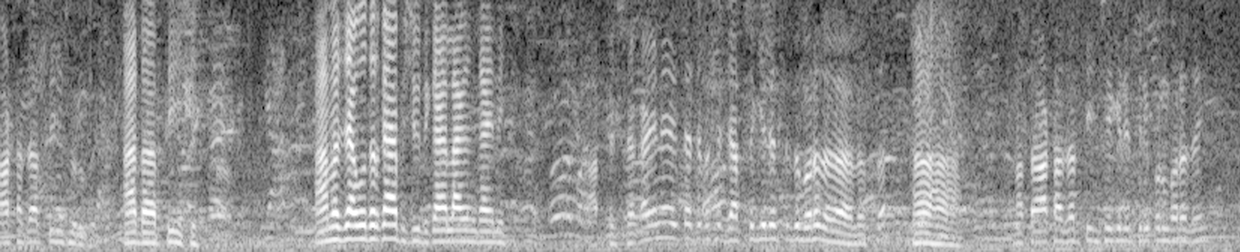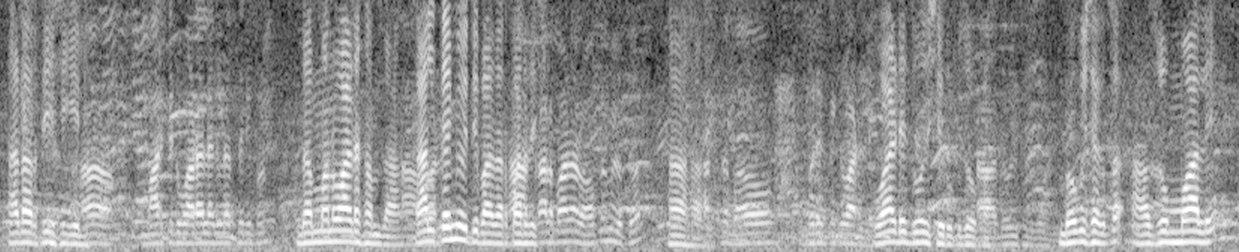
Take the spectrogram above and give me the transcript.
आठ हजार तीनशे रुपये. आठ हजार तीनशे. आणाच्या अगोदर काय अपेक्षा होती? काय लागेल काय नाही? अपेक्षा काही नाही त्याच्यापेक्षा जास्त गेले असते तर बरं झालं असतं. हां हां. आता आठ हजार तीनशे गेले तरी पण बरंच आहे आठ हजार तीनशे गेली. हा मार्केट वाढायला लागला तरी पण. दमन वाढ समजा. काल कमी होती बाजार हा, काल परदेशी बाजार भाव कमी होतं. हां हां. आजचा भाव बरेचपैकी वाढले. वाढे दोनशे रुपये हा दोनशे रुपये. बघू शकता हा जो माल आहे.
